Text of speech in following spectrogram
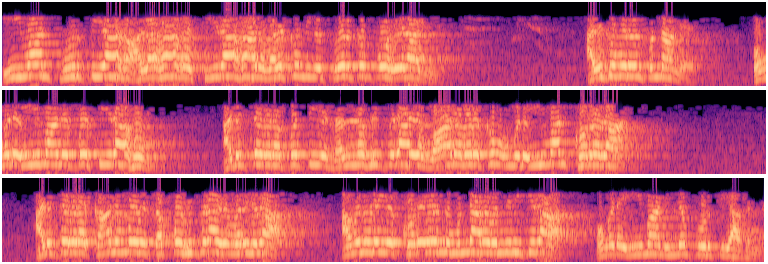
ஈமான் பூர்த்தியாக அழகாக சீராகாத வரைக்கும் நீங்க சுவர்க்கம் போகிறாது அதுக்கு பிறகு சொன்னாங்க உங்களுடைய ஈமான் எப்ப சீராகும்? அடுத்தவரை பற்றிய நல்ல அபிப்பிராயம் வார வரைக்கும் உங்களுடைய ஈமான் குறதான். அடுத்தவரை காணும்போது தப்பு அபிப்பிராயம் வருகிறா அவனுடைய குறை வந்து முன்னால வந்து நிற்கிறா உங்களோட ஈமான் இன்னும் பூர்த்தியாகல.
